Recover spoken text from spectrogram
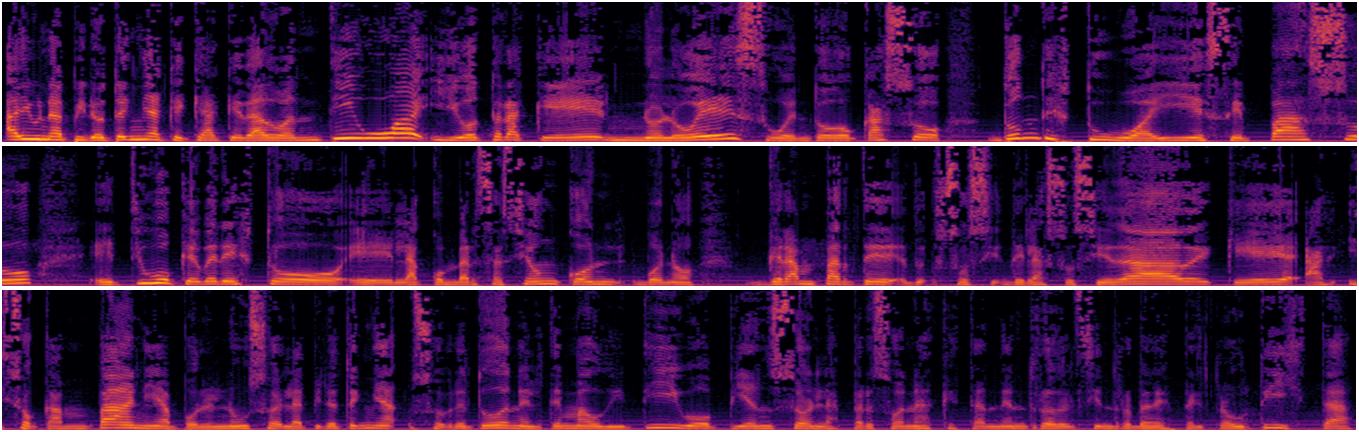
hay una pirotecnia que, ha quedado antigua y otra que no lo es, o en todo caso, ¿dónde estuvo ahí ese paso? Eh, ¿Tuvo que ver esto, eh, la conversación con, bueno, gran parte de la sociedad que hizo campaña por el uso de la pirotecnia, sobre todo en el tema auditivo, pienso en las personas que están dentro del síndrome de espectro autista,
